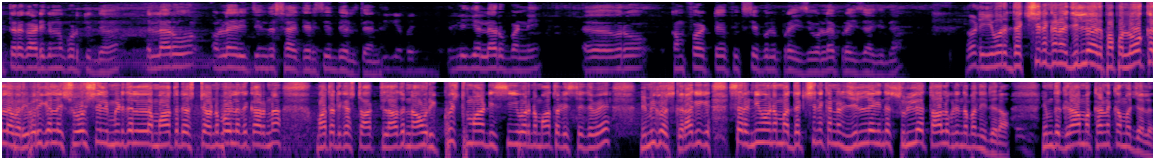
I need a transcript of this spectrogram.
ಇತರ ಗಾಡಿಗಳನ್ನು ಕೊಡ್ತಿದ್ದೇವೆ. ಎಲ್ಲರೂ ಒಳ್ಳೆಯ ರೀತಿಯಿಂದ ಸಹಕರಿಸಿ ಅಂತ ಹೇಳ್ತೇನೆ. ಇಲ್ಲಿಗೆ ಎಲ್ಲರೂ ಬನ್ನಿ. ಇವರು ಕಂಫರ್ಟ್ ಫಿಕ್ಸೆಬಲ್ ಪ್ರೈಸ್ ಒಳ್ಳೆ ಪ್ರೈಸ್ ಆಗಿದೆ. ನೋಡಿ ಇವರು ದಕ್ಷಿಣ ಕನ್ನಡ ಜಿಲ್ಲೆಯವರು ಪಾಪ ಲೋಕಲ್ ಅವರು ಇವರಿಗೆಲ್ಲ ಸೋಷಿಯಲ್ ಮೀಡಿಯಾದಲ್ಲೆಲ್ಲ ಮಾತಾಡೋಷ್ಟು ಅನುಭವ ಇಲ್ಲದ ಕಾರಣ ಮಾತಾಡಲಿಕ್ಕೆ ಅಷ್ಟು ಆಗ್ತಿಲ್ಲ. ಅದು ನಾವು ರಿಕ್ವೆಸ್ಟ್ ಮಾಡಿಸಿ ಇವರನ್ನ ಮಾತಾಡಿಸ್ತಿದ್ದೇವೆ ನಿಮಗೋಸ್ಕರ. ಹಾಗೆ ಸರ್ ನೀವು ನಮ್ಮ ದಕ್ಷಿಣ ಕನ್ನಡ ಜಿಲ್ಲೆಯಿಂದ ಸುಳ್ಯ ತಾಲೂಕಿನಿಂದ ಬಂದಿದ್ದೀರಾ? ನಿಮ್ಮದು ಗ್ರಾಮ ಕನಕಮಜಲ್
